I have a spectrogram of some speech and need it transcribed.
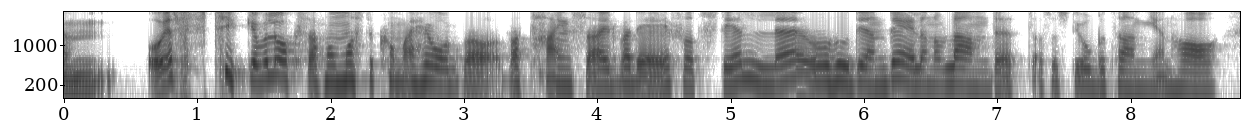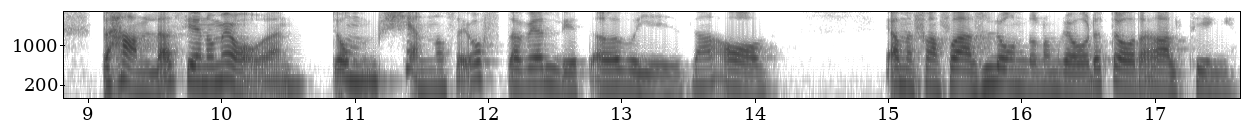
Um, och jag tycker väl också att man måste komma ihåg vad, vad Tyneside, vad det är för ett ställe och hur den delen av landet, alltså Storbritannien, har behandlats genom åren. De känner sig ofta väldigt övergivna av, ja men framförallt Londonområdet då där allting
